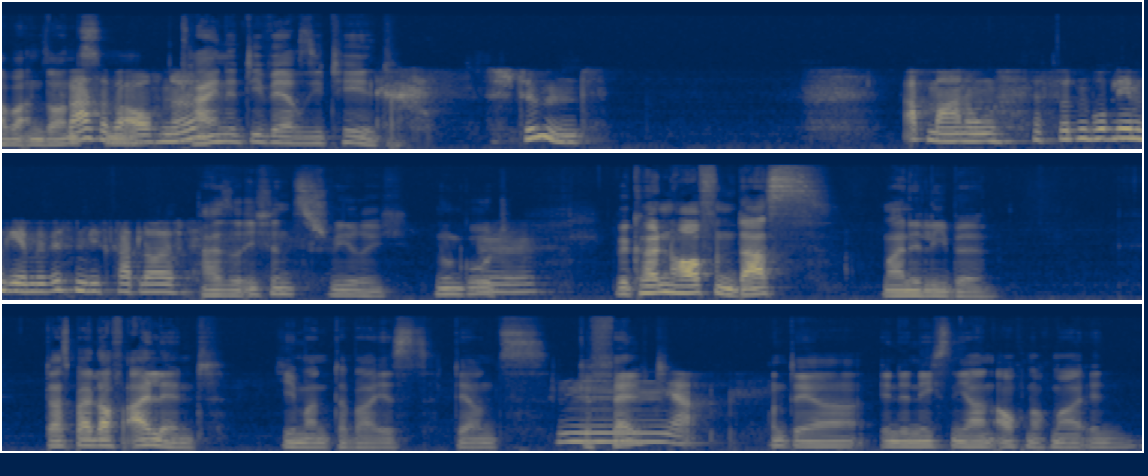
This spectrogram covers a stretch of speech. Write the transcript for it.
Aber ansonsten aber auch, ne? keine Diversität. Das stimmt. Abmahnung. Das wird ein Problem geben. Wir wissen, wie es gerade läuft. Also ich finde es schwierig. Nun gut. Hm. Wir können hoffen, dass, meine Liebe, dass bei Love Island jemand dabei ist, der uns gefällt Hm, Ja. und der in den nächsten Jahren auch nochmal in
